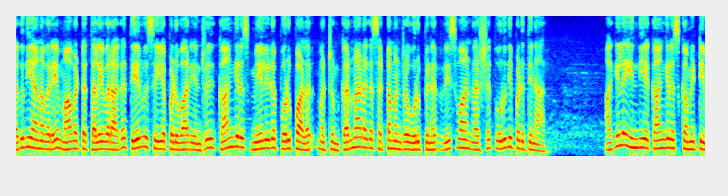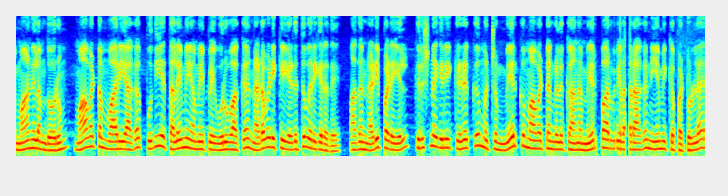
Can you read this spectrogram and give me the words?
தகுதியானவரே மாவட்ட தலைவராக தேர்வு செய்யப்படுவார் என்று காங்கிரஸ் மேலிட பொறுப்பாளர் மற்றும் கர்நாடக சட்டமன்ற உறுப்பினர் ரிஸ்வான் அர்ஷத் உறுதிப்படுத்தினார். அகில இந்திய காங்கிரஸ் கமிட்டி மாநிலந்தோறும் மாவட்டம் வாரியாக புதிய தலைமை அமைப்பை உருவாக்க நடவடிக்கை எடுத்து வருகிறது. அதன் அடிப்படையில் கிருஷ்ணகிரி கிழக்கு மற்றும் மேற்கு மாவட்டங்களுக்கான மேற்பார்வையாளராக நியமிக்கப்பட்டுள்ள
